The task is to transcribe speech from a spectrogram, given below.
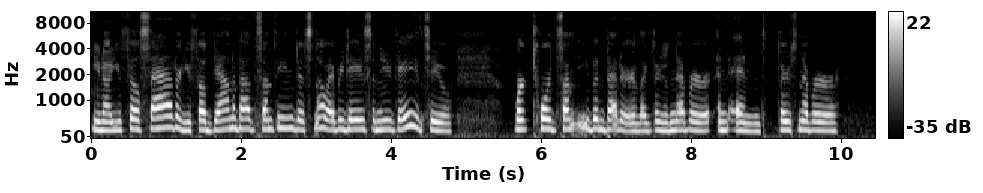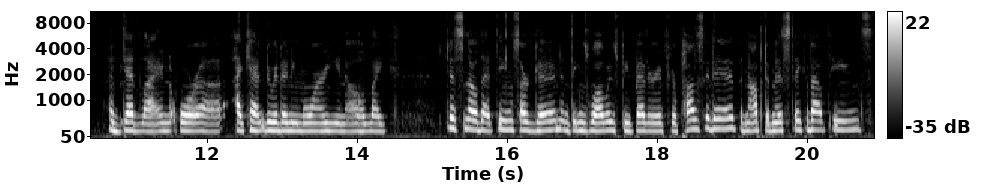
You know, you feel sad or you feel down about something, just know every day is a new day to work towards something even better. Like there's never an end. There's never a deadline or a, I can't do it anymore, you know, like just know that things are good and things will always be better if you're positive and optimistic about things,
